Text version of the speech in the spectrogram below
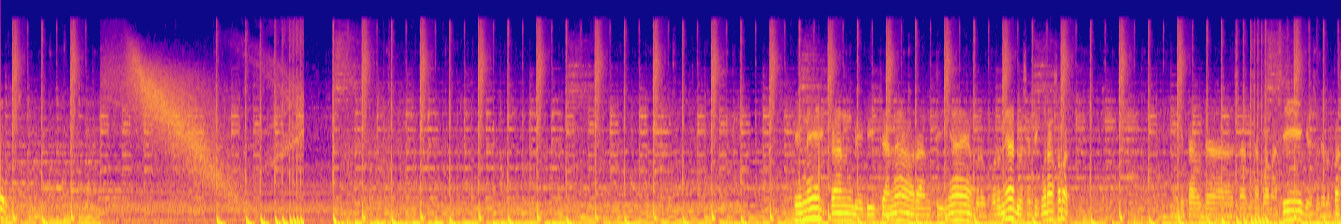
Bismillahirrahmanirrahim ini ikan baby cana rantinya yang berukurnya 2 cm kurang sobat. Ini kita udah sehabis aklamasi kita sudah lepas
